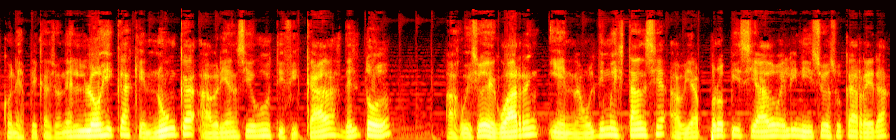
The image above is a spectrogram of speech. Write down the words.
con explicaciones lógicas que nunca habrían sido justificadas del todo a juicio de Warren y en la última instancia había propiciado el inicio de su carrera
